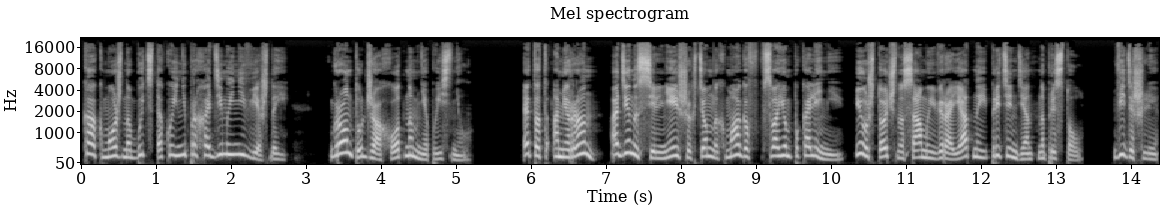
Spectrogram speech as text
«Как можно быть такой непроходимой невеждой?» Грон тут же охотно мне пояснил. «Этот Амиран один из сильнейших темных магов в своем поколении и уж точно самый вероятный претендент на престол. Видишь ли,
